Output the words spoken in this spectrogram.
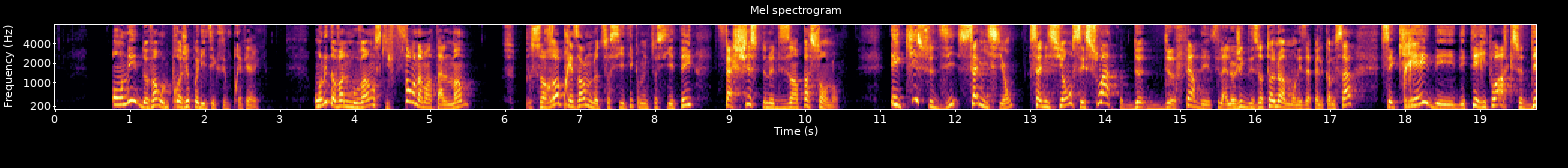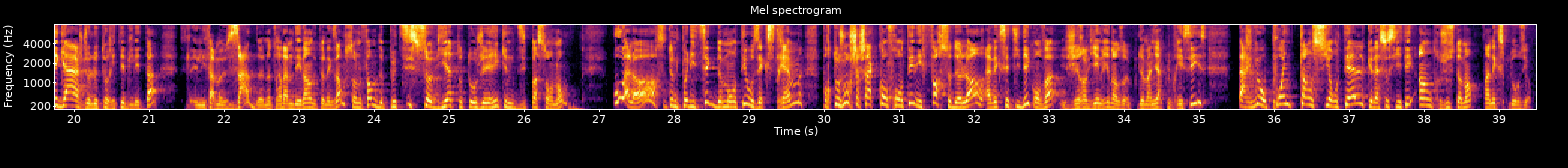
On est devant, le projet politique, si vous préférez on est devant une mouvance qui, fondamentalement, se représente notre société comme une société fasciste ne disant pas son nom. Et qui se dit, sa mission, sa mission, c'est soit de, faire des... C'est la logique des autonomes, on les appelle comme ça. C'est créer des, des, territoires qui se dégagent de l'autorité de l'État. Les fameux ZAD, Notre-Dame-des-Landes est un exemple, sont une forme de petit soviet autogéré qui ne dit pas son nom. Ou alors, c'est une politique de monter aux extrêmes pour toujours chercher à confronter les forces de l'ordre avec cette idée qu'on va, j'y reviendrai de manière plus précise, arriver au point de tension tel que la société entre justement en explosion.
